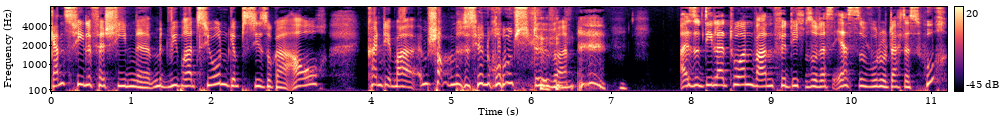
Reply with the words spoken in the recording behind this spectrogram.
ganz viele verschiedene. Mit Vibrationen gibt es die sogar auch. Könnt ihr mal im Shop ein bisschen rumstöbern. also Dilatoren waren für dich so das erste, wo du dachtest, huch,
